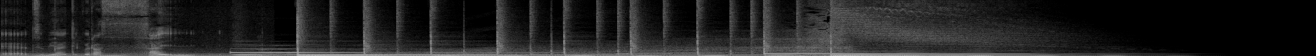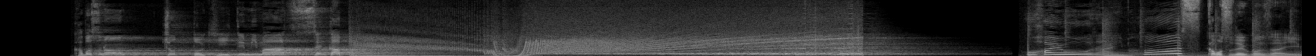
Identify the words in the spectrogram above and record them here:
えーつぶやいてください。カボスのちょっと聞いてみませんか？おはようございます。カボスでござい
